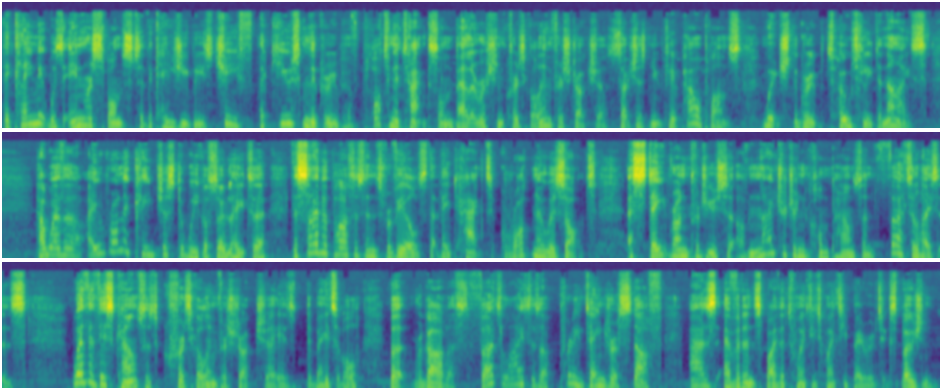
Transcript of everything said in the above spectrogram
they claim it was in response to the KGB's chief accusing the group of plotting attacks on Belarusian critical infrastructure, such as nuclear power plants, which the group totally denies. However, ironically, just a week or so later, the cyber partisans revealed that they'd hacked Grodno Azot, a state-run producer of nitrogen compounds and fertilizers. Whether this counts as critical infrastructure is debatable, but regardless, fertilizers are pretty dangerous stuff, as evidenced by the 2020 Beirut explosion.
